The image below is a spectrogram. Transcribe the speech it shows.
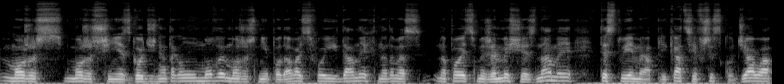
możesz, możesz się nie zgodzić na taką umowę, możesz nie podawać swoich danych, natomiast no powiedzmy, że my się znamy, testujemy aplikację, wszystko działa,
